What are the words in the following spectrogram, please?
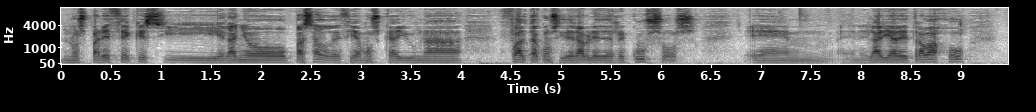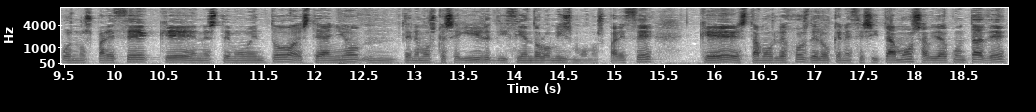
Nos parece que si el año pasado decíamos que hay una falta considerable de recursos en, el área de trabajo, pues nos parece que en este momento, este año, tenemos que seguir diciendo lo mismo. Nos parece que estamos lejos de lo que necesitamos, habida cuenta de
